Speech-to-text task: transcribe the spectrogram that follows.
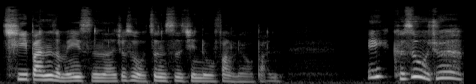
七班是什么意思呢？就是我正式进入放牛班。诶，可是我觉得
